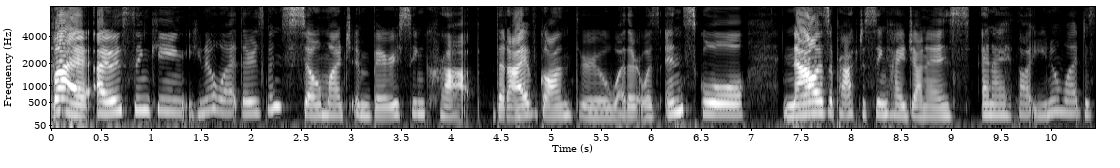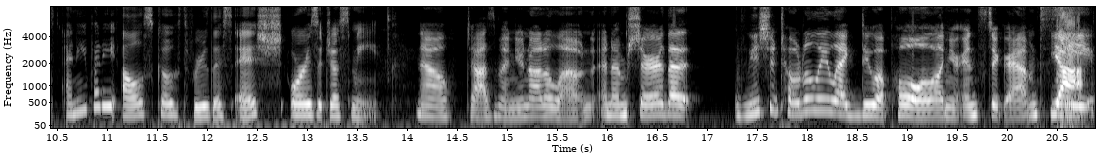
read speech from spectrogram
but I was thinking, you know what? There's been so much embarrassing crap that I've gone through, whether it was in school, now as a practicing hygienist. And I thought, you know what? Does anybody else go through this ish, or is it just me? no, Jasmine, you're not alone, and I'm sure that we should totally like do a poll on your Instagram to Yeah. see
